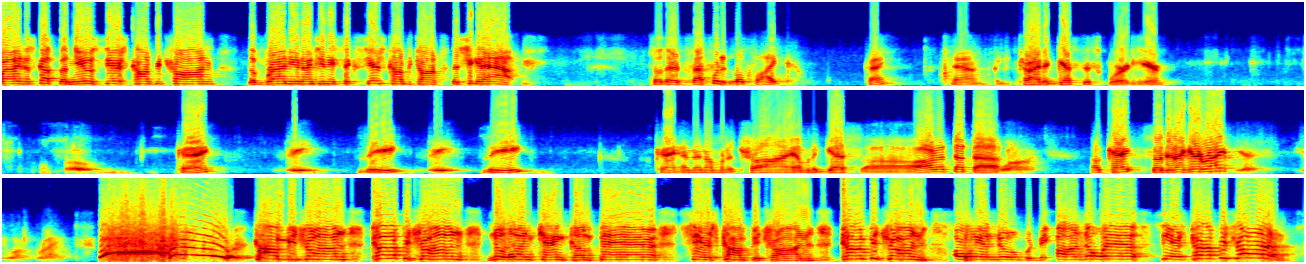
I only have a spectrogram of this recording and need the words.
way, I just got the new Sears Computron, the brand new 1986 Sears Computron that she can have. So there's, that's what it looks like. Okay? Now, I'm going to try to guess this word here. O. Okay? Z. Z. Z. Z. Okay, and then I'm going to try, I'm going to guess, uh, da, da, da. Y. Okay, so did I get it right? Yes, you are right. Computron, Computron, no one can compare. Sears Computron, Computron, only a noob would be unaware. Sears Computron!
